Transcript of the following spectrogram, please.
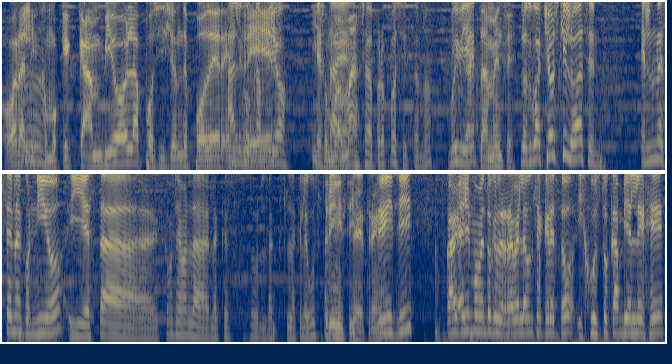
órale, Ah. como que cambió la posición de poder Algo entre cambió. él y que su está mamá. hecho a propósito, ¿no? Muy bien. Exactamente. Los Wachowski lo hacen. En una escena con Neo y esta. ¿Cómo se llama la, la que, es su- la, la que le gusta? Trinity. Este, Trinity. Hay un momento que le revela un secreto y justo cambia el eje.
